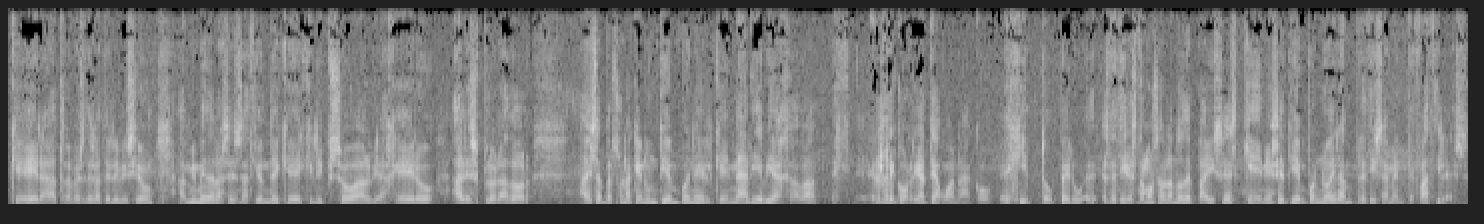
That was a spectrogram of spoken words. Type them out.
que era a través de la televisión, a mí me da la sensación de que eclipsó al viajero, al explorador, a esa persona que en un tiempo en el que nadie viajaba, él recorría Tiahuanaco, Egipto, Perú, es decir, estamos hablando de países que en ese tiempo no eran precisamente fáciles.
